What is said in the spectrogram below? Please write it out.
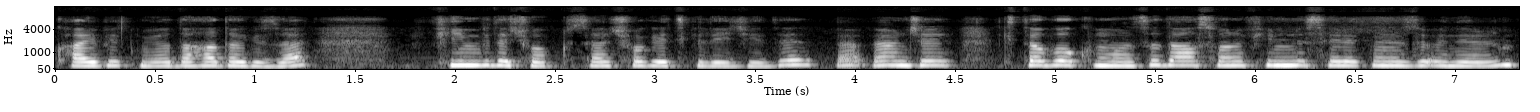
kaybetmiyor. Daha da güzel. Filmi de çok güzel, çok etkileyiciydi. Önce kitabı okumanızı, daha sonra filmini seyretmenizi öneririm.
